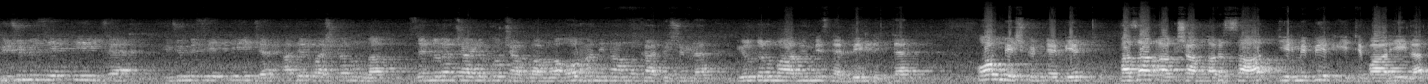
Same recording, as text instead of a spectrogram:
gücümüz yettiğince, gücümüz yettiğince Kadir Başkanımla, Zennure Çaylı Koç ablamla, Orhan İnanlı kardeşimle, Yıldırım abimizle birlikte 15 günde bir pazar akşamları saat 21 itibariyle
